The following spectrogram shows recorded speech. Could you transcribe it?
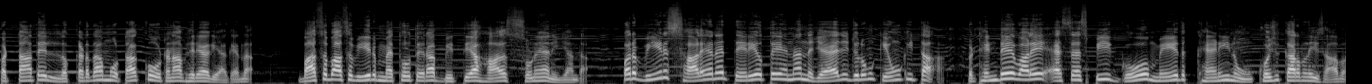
ਪੱਟਾਂ ਤੇ ਲੱਕੜ ਦਾ ਮੋਟਾ ਘੋਟਣਾ ਫਿਰਿਆ ਗਿਆ, ਕਹਿੰਦਾ। ਬਸ ਬਸ ਵੀਰ, ਮੈਥੋਂ ਤੇਰਾ ਬੀਤਿਆ ਹਾਲ ਸੁਣਿਆ ਨਹੀਂ ਜਾਂਦਾ। ਪਰ ਵੀਰ, ਸਾਲਿਆਂ ਨੇ ਤੇਰੇ ਉੱਤੇ ਇੰਨਾ ਨਜਾਇਜ਼ ਜ਼ੁਲਮ ਕਿਉਂ ਕੀਤਾ? ਬਠਿੰਡੇ ਵਾਲੇ ਐਸਐਸਪੀ ਗੋਮੇਦ ਖੈਣੀ ਨੂੰ ਖੁਸ਼ ਕਰਨ ਲਈ ਸਾਹਿਬ।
